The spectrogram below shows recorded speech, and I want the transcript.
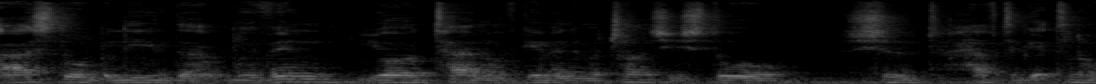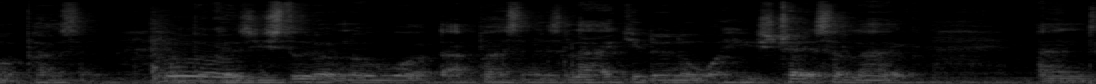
I still believe that within your time of giving him a chance, you still should have to get to know a person because mm. you still don't know what that person is like. You don't know what his traits are like, and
